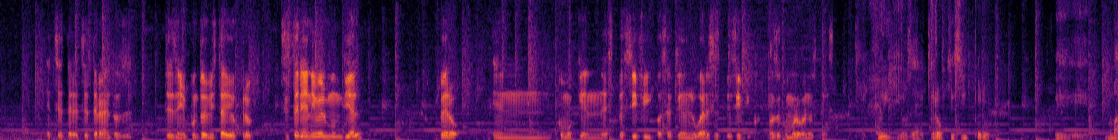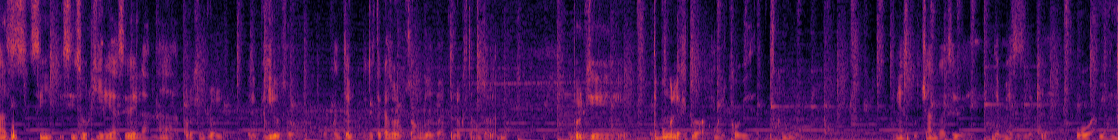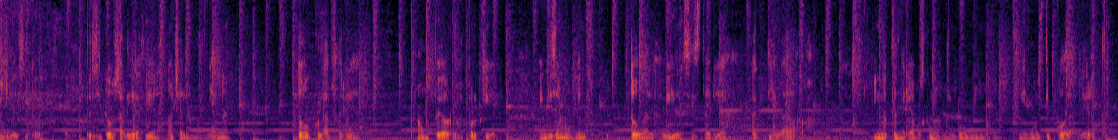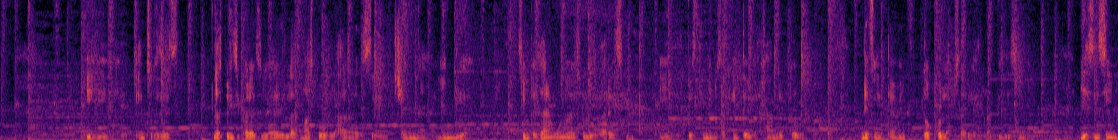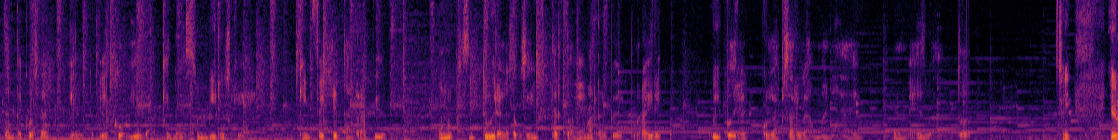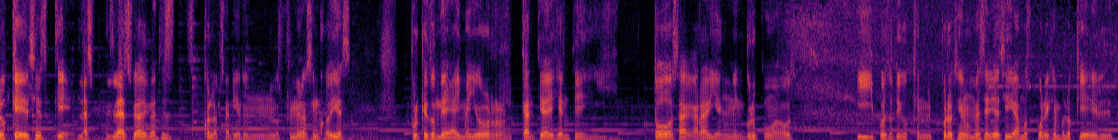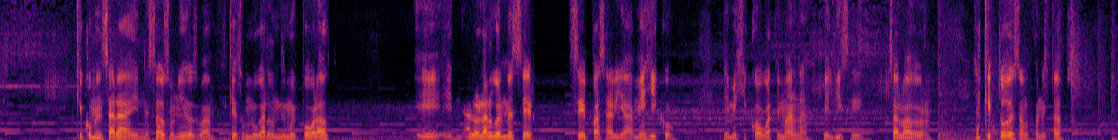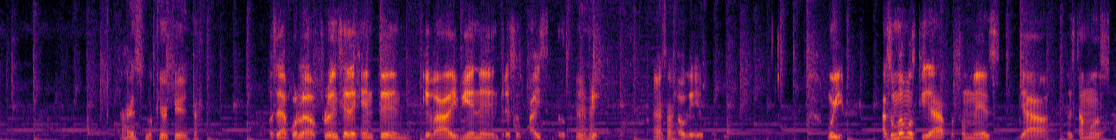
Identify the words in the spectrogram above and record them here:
etcétera, etcétera. Entonces, desde mi punto de vista, yo creo que sí estaría a nivel mundial, pero en como que en específico, o sea, que en lugares específicos. No sé cómo lo ven ustedes. Uy, o sea, creo que sí, pero eh, más si, si surgiría así de la nada, por ejemplo, el, el virus o, o en este caso los hongos, ¿va? que es lo que estamos hablando. Porque te pongo el ejemplo ¿va? como el COVID, es como venía escuchando así de, de meses de que oh, había un virus y todo. Pero si todo saliera así de la noche a la mañana, todo colapsaría. Aún peor, ¿va? porque en ese momento toda la vida sí estaría activada ¿va? y no tendríamos como ningún, ningún tipo de alerta. Y entonces las principales ciudades, las más pobladas, China, India, si empezaran en uno de esos lugares y, y después tenemos a gente viajando y todo, definitivamente todo colapsaría rapidísimo. Y así sin tanta cosa, el, el COVID, ¿va? que no es un virus que, que infecte tan rápido, uno que sí tuviera la capacidad de infectar todavía más rápido y por aire, uy, podría colapsar la humanidad en un mes, va, todo. Sí, yo lo que decía es que las, las ciudades grandes colapsarían en los primeros cinco días, porque es donde hay mayor cantidad de gente y todos agarrarían en grupo, vamos. Y por eso digo que en el próximo mes sería, digamos, por ejemplo, que el que comenzara en Estados Unidos, va, que es un lugar donde es muy poblado. Eh, a lo largo del mes se, se pasaría a México, de México a Guatemala, Belice, Salvador, ya que todos estamos conectados. A eso es lo que yo quería llegar. O sea, por la afluencia de gente en- que va y viene entre esos países. Ya está. Ok. Muy bien. Asumamos que ya pasó un mes, ya estamos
